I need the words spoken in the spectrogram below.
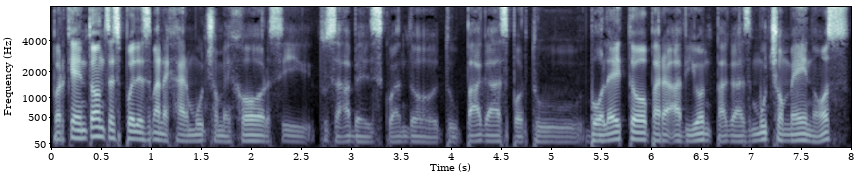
porque entonces puedes manejar mucho mejor si tú sabes cuando tú pagas por tu boleto para avión, pagas mucho menos,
